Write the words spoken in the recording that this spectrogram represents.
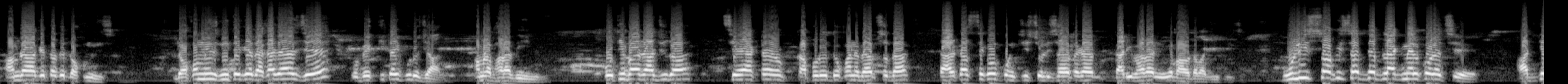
আমরা আগে তাদের ডকুমেন্টস ডকুমেন্টস নিতে গিয়ে দেখা যায় যে ও ব্যক্তিটাই পুরো জাল। আমরা ভাড়া দিইনি। প্রতিবার রাজুদা সে একটা কাপড়ের দোকানে ব্যবসাদার তার কাছ থেকেও পঁয়ত্রিশ চল্লিশ হাজার টাকা গাড়ি ভাড়া নিয়ে বারোটা বাজিয়ে দিয়েছে। পুলিশ অফিসারদের ব্ল্যাকমেল করেছে। আজকে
